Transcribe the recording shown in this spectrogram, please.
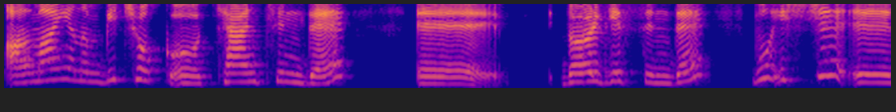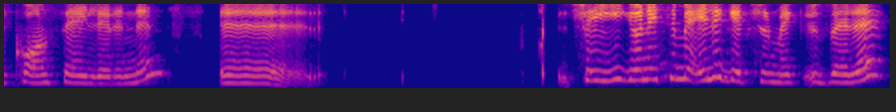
Almanya'nın birçok kentinde bölgesinde bu işçi e, konseylerinin e, şeyi yönetimi ele geçirmek üzere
